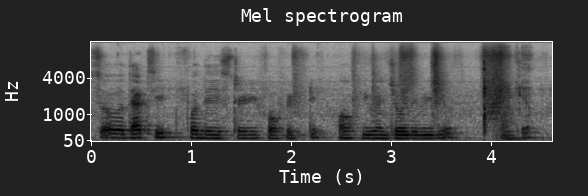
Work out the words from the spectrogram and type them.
So that's it for the Stedy 450 hope you enjoy the video. Thank you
